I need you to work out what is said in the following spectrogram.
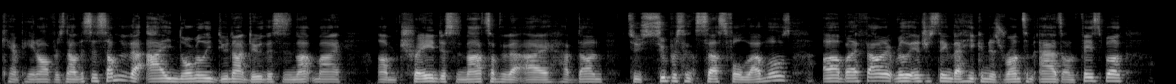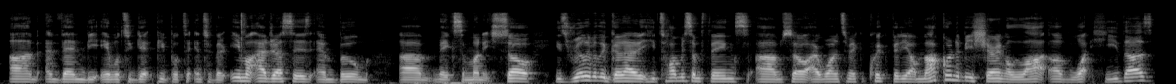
campaign offers. Now, this is something that I normally do not do. This is not my um, trade. This is not something that I have done to super successful levels, uh, but I found it really interesting that he can just run some ads on Facebook um, and then be able to get people to enter their email addresses and boom, um, make some money. So he's really, really good at it. He taught me some things, um, so I wanted to make a quick video. I'm not going to be sharing a lot of what he does,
